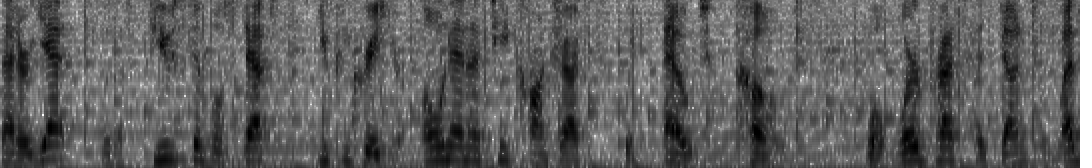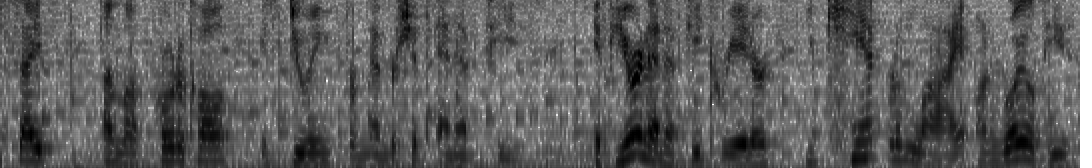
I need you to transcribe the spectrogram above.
Better yet, with a few simple steps, you can create your own NFT contract without code. What WordPress has done for websites, Unlock Protocol is doing for membership NFTs. If you're an NFT creator, you can't rely on royalties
